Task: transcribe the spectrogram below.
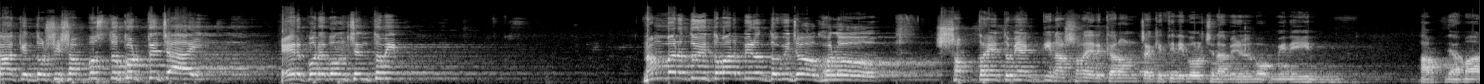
কাকে দোষী সাব্যস্ত করতে চাই? এরপরে বলছেন, তুমি নাম্বার দুই, তোমার বিরুদ্ধে অভিযোগ হলো। সপ্তাহে তুমি একদিন আসো না, এর কারণটাকে তিনি বলছেন, আমিরুল মুমিনিন, আপনি আমার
